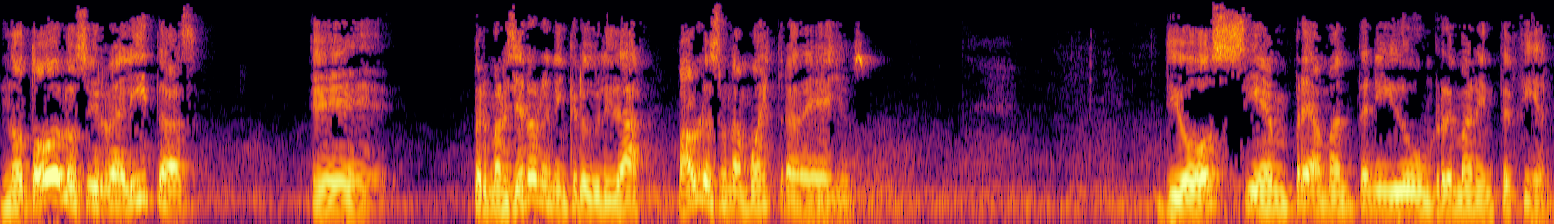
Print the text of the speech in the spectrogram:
No todos los israelitas eh, permanecieron en incredulidad. Pablo es una muestra de ellos. Dios siempre ha mantenido un remanente fiel.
